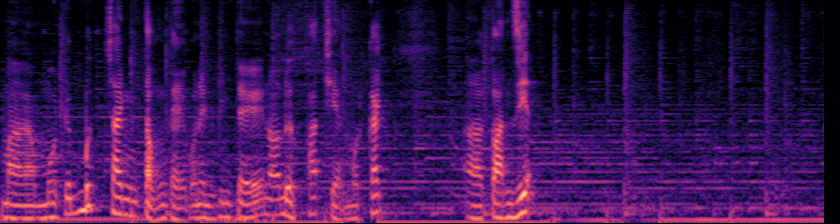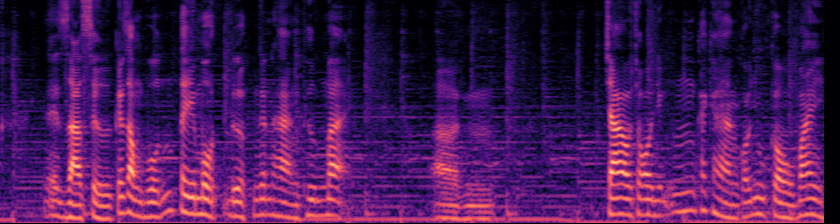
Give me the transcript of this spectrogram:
mà một cái bức tranh tổng thể của nền kinh tế nó được phát triển một cách Ờ, toàn diện. Giả sử cái dòng vốn T1 được ngân hàng thương mại uh, trao cho những khách hàng có nhu cầu vay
